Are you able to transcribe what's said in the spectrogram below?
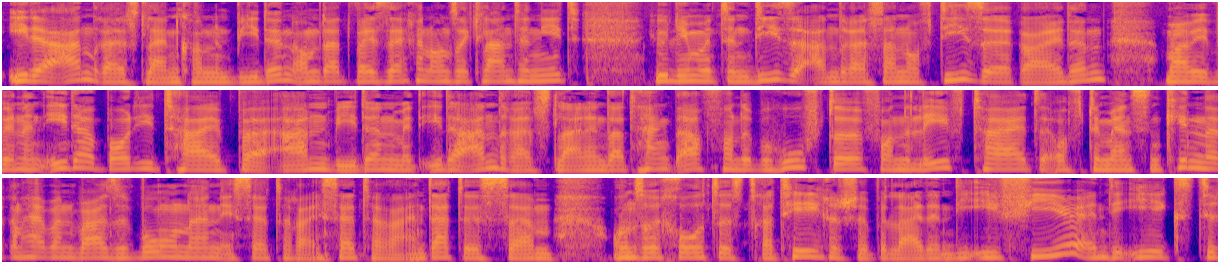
ieder aandrijfslijn kunnen bieden. Omdat wij zeggen onze klanten niet... jullie moeten deze aandrijfslijn of deze rijden. Maar we willen ieder bodytype eh, aanbieden met ieder aandrijfslijn. En dat hangt af van de behoefte, van de leeftijd... of de mensen kinderen hebben waar ze wonen, et cetera, et cetera. En dat is um, onze grote strategische beleid. En die i4 en de iX3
